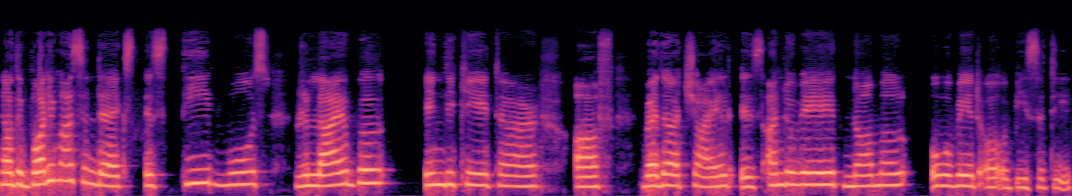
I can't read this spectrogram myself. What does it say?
Now, the body mass index is the most reliable indicator of whether a child is underweight, normal, overweight, or obesity.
